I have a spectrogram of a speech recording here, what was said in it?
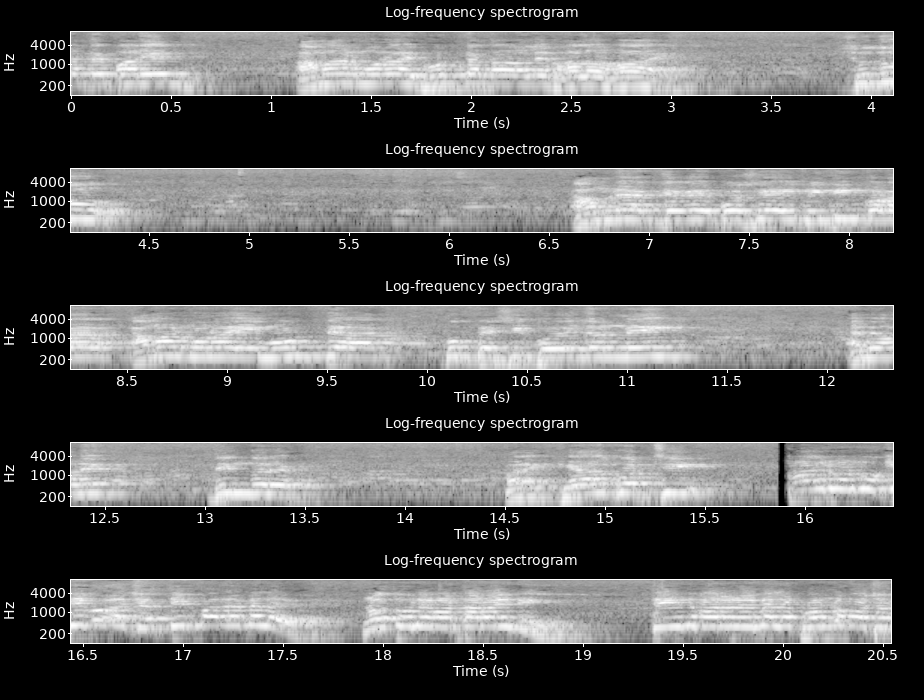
যাতে পারেন, আমার মনে হয় ভোটটা তাহলে ভালো হয়। শুধু আমরা এক জায়গায় বসে এই মিটিং করার আমার মনে হয় এই মুহূর্তে আর খুব বেশি প্রয়োজন নেই। আমি অনেক দিন ধরে মানে খেয়াল করছি। কি করেছে তিনবার এমএলএ নতুন এবার দাঁড়ায়নি তিনবার এমএলএ পনেরো বছর,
